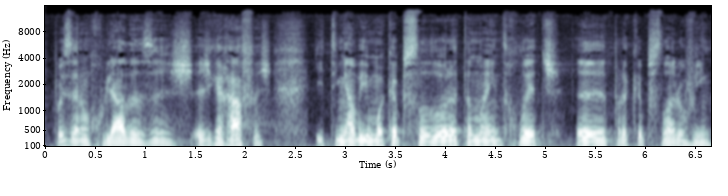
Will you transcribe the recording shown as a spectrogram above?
depois eram rolhadas as, as garrafas e tinha ali uma capsuladora também de roletes uh, para capsular o vinho.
